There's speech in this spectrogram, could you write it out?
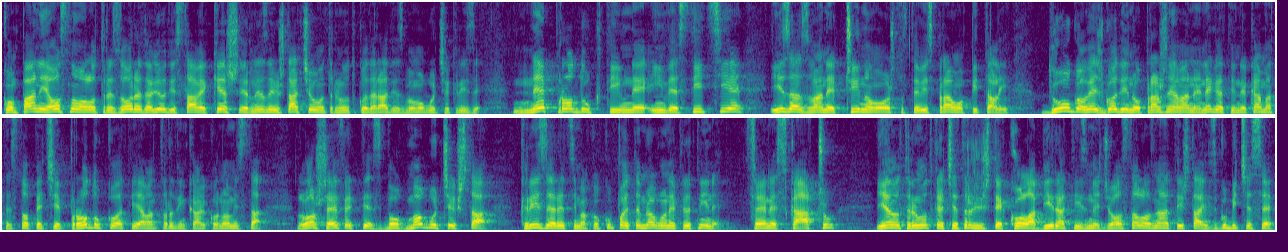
kompanija osnovalo trezore da ljudi stave keš jer ne znaju šta će u ovom trenutku da radi zbog moguće krize. Neproduktivne investicije izazvane činom, ovo što ste vi spravo pitali, dugo već godine upražnjavane negativne kamatne stope će produkovati, ja vam tvrdim kao ekonomista, loše efekte zbog mogućeg šta? Krize, recimo, ako kupujete mnogo nekretnine, cene skaču, jednog trenutka će tržište kolabirati između ostalo. Znate šta, izgubit će se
